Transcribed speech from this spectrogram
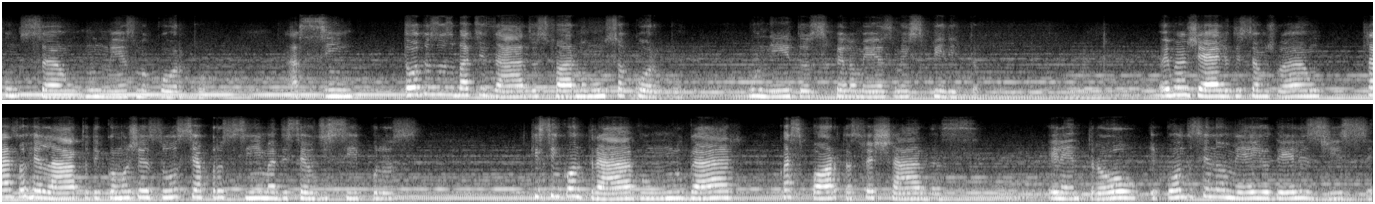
função no mesmo corpo. Assim, todos os batizados formam um só corpo, unidos pelo mesmo Espírito. O Evangelho de São João traz o relato de como Jesus se aproxima de seus discípulos, que se encontravam em um lugar com as portas fechadas. Ele entrou e, pondo-se no meio deles, disse:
